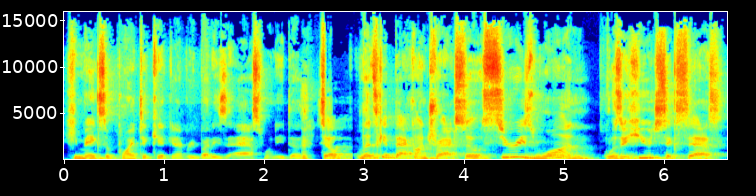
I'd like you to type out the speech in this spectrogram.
he makes a point to kick everybody's ass when he does. so let's get back on track. So, series one was a huge success.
